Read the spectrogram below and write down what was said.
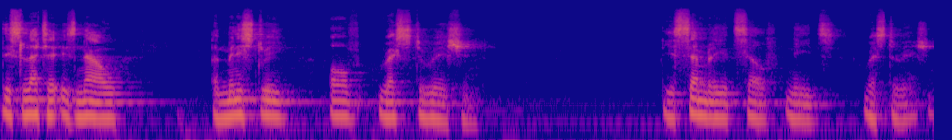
this letter is now a ministry of restoration. The assembly itself needs restoration.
